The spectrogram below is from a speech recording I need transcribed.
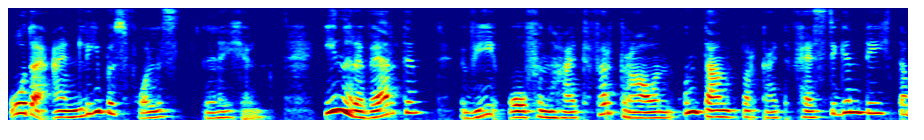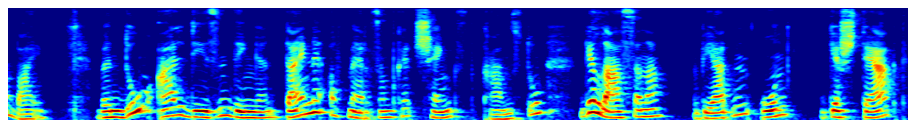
oder ein liebesvolles Lächeln. Innere Werte wie Offenheit, Vertrauen und Dankbarkeit festigen dich dabei. Wenn du all diesen Dingen deine Aufmerksamkeit schenkst, kannst du gelassener werden und gestärkt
